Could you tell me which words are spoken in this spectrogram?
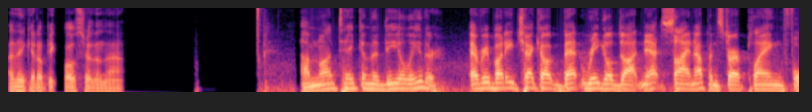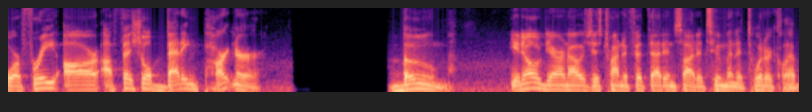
I think it'll be closer than that. I'm not taking the deal either. Everybody, check out betregal.net. Sign up and start playing for free. Our official betting partner. Boom. You know, Darren, I was just trying to fit that inside a two minute Twitter clip.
